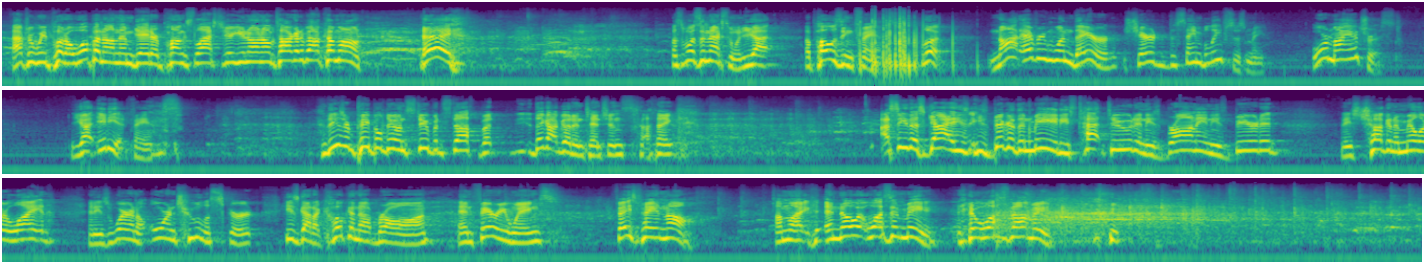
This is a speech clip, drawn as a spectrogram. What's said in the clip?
After we put a whooping on them Gator punks last year, you know what I'm talking about? Come on. Hey. What's the next one? You got opposing fans. Look, not everyone there shared the same beliefs as me or my interest. You got idiot fans. These are people doing stupid stuff, but they got good intentions, I think. I see this guy, he's, he's bigger than me, and he's tattooed, and he's brawny, and he's bearded, and he's chugging a Miller Lite, and he's wearing an orange hula skirt. He's got a coconut bra on, and fairy wings, face paint and all. I'm like, and no, it wasn't me. It was not me.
